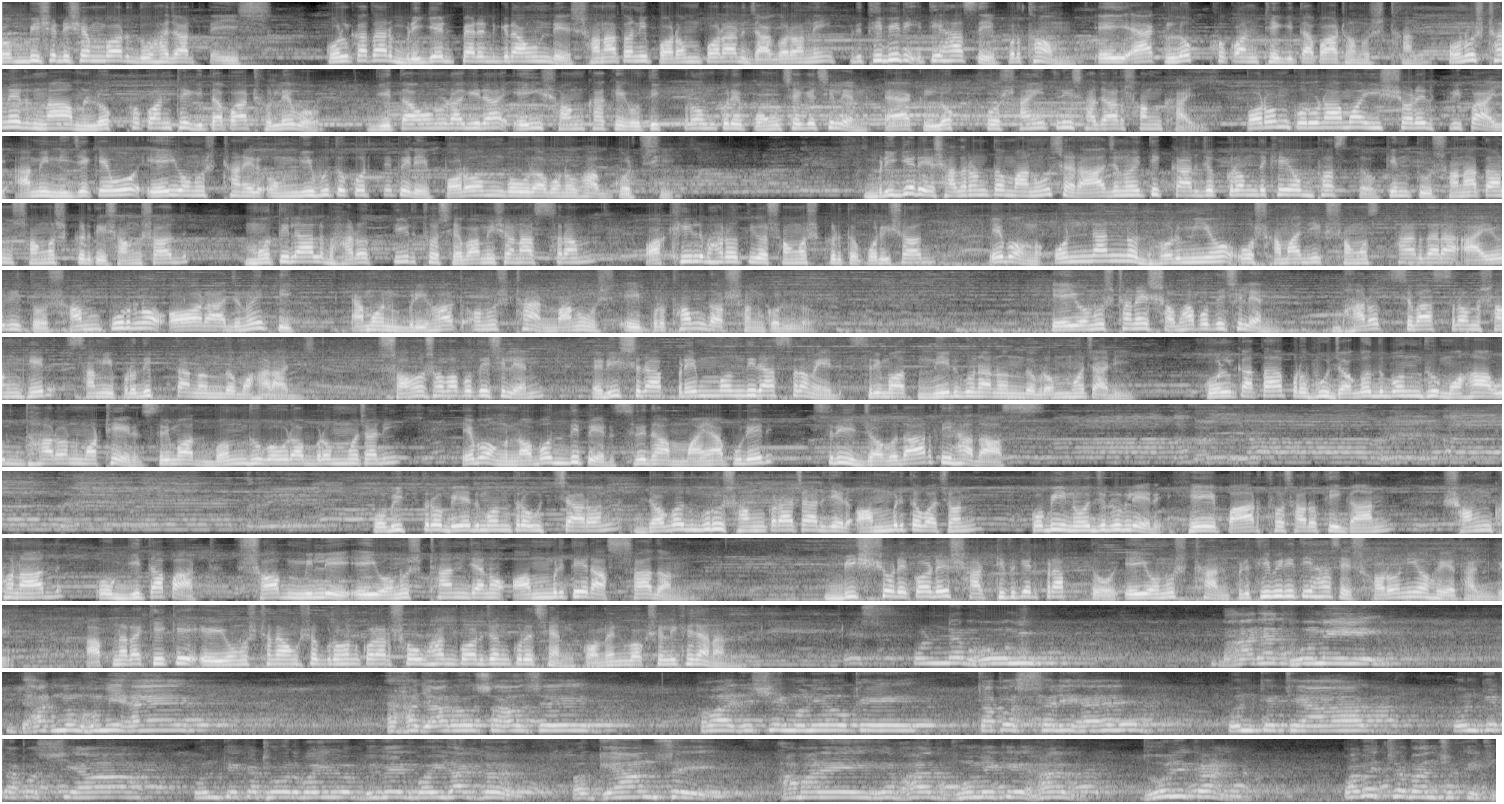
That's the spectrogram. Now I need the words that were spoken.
চব্বিশে ডিসেম্বর দু হাজার তেইশ। কলকাতার ব্রিগেড প্যারেড গ্রাউন্ডে সনাতনী পরম্পরার জাগরণে পৃথিবীর ইতিহাসে প্রথম এই এক লক্ষ কণ্ঠে গীতাপাঠ অনুষ্ঠান। অনুষ্ঠানের নাম লক্ষ কণ্ঠে গীতাপাঠ হলেও গীতা অনুরাগীরা এই সংখ্যাকে অতিক্রম করে পৌঁছে গেছিলেন এক লক্ষ সাঁত্রিশ হাজার সংখ্যায়। পরম করুণাময় ঈশ্বরের কৃপায় আমি নিজেকেও এই অনুষ্ঠানের অঙ্গীভূত করতে পেরে পরম গৌরব অনুভব করছি। ব্রিগেডে সাধারণত মানুষ রাজনৈতিক কার্যক্রম দেখেই অভ্যস্ত, কিন্তু সনাতন সংস্কৃতি সংসদ, মতিলাল ভারত তীর্থ সেবা মিশন আশ্রম, অখিল ভারতীয় সংস্কৃত পরিষদ এবং অন্যান্য ধর্মীয় ও সামাজিক সংস্থার দ্বারা আয়োজিত সম্পূর্ণ অরাজনৈতিক এমন বৃহৎ অনুষ্ঠান মানুষ এই প্রথম দর্শন করল। এই অনুষ্ঠানের সভাপতি ছিলেন ভারত সেবাশ্রম সংঘের স্বামী প্রদীপ্তানন্দ মহারাজ। সহসভাপতি ছিলেন ঋষরা প্রেম মন্দির আশ্রমের শ্রীমৎ নির্গুণানন্দ ব্রহ্মচারী। কলকাতা প্রভু জগৎবন্ধু মহা উদ্ধারণ মঠের শ্রীমৎ বন্ধু গৌরব ব্রহ্মচারী এবং নবদ্বীপের শ্রীধাম মায়াপুরের শ্রী জগদার্তিহা দাস পবিত্র বেদমন্ত্র উচ্চারণ, জগৎগুরু শঙ্করাচার্যের অমৃতবচন কবি নজরুলের হে পার্থ সারথী গান, শঙ্খনাদ ও গীতাপাঠ সব মিলে এই অনুষ্ঠান যেন অমৃতের আস্বাদন বিশ্ব রেকর্ডের সার্টিফিকেট প্রাপ্ত এই অনুষ্ঠান পৃথিবীর ইতিহাসে স্মরণীয় হয়ে থাকবে আপনারা কে কে এই অনুষ্ঠানে অংশগ্রহণ করার সৌভাগ্য অর্জন করেছেন কমেন্ট বক্সে লিখে জানান इस पुण्य भूमि भारत भूमि धर्म भूमि है हजारों साल से हमारे ऋषि मुनियों की तपस्थली है उनके त्याग उनकी तपस्या, उनके कठोर विवेक वैराग्य और ज्ञान से हमारे यह भारत भूमि के हर धूलिकण पवित्र बन चुकी थी।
